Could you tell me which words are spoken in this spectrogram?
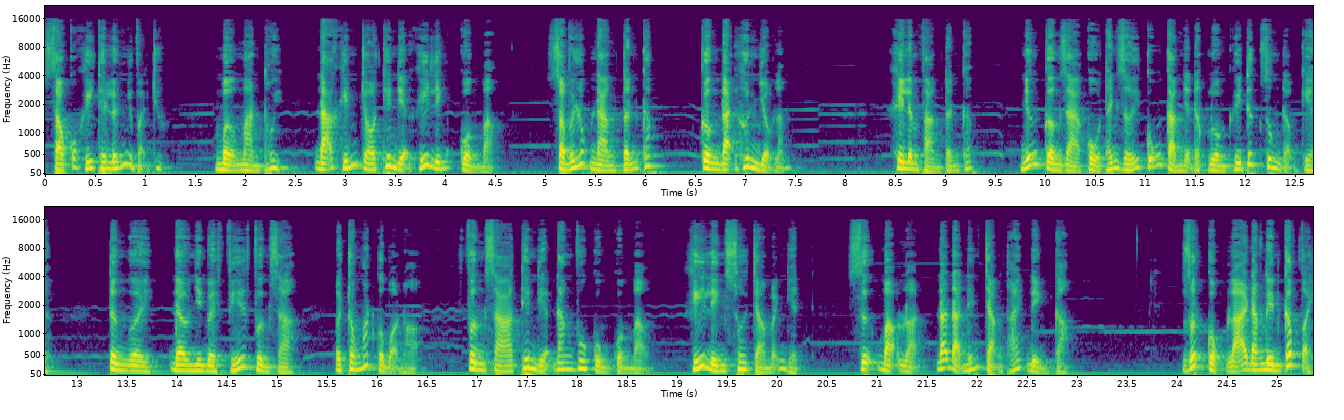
Sao có khí thế lớn như vậy chứ? Mở màn thôi, Đã khiến cho thiên địa khí linh cuồng bạo. So với lúc nàng tấn cấp, Cường đại hơn nhiều lắm. Khi Lâm Phạm tấn cấp những cường giả cổ thánh giới cũng cảm nhận được luồng khí tức rung động kia. Từng người đều nhìn về phía phương xa. Ở trong mắt của bọn họ, Phương xa thiên địa đang vô cùng cuồng bạo, Khí linh sôi trào mãnh liệt. Sự bạo loạn đã đạt đến trạng thái đỉnh cao. Rốt cục lại đang lên cấp vậy?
